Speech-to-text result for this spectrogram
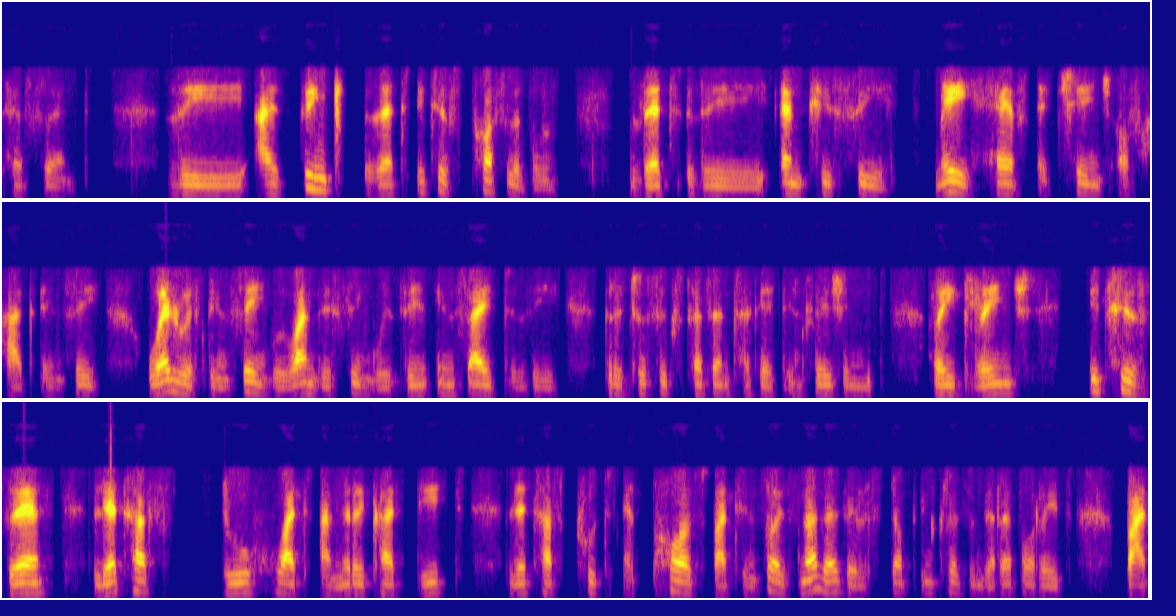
percent, the I think that it is possible that the MPC may have a change of heart and say, well, we've been saying we want this thing within inside the 3 to 6 percent target inflation rate range. It is there. Let us do what America did. Let us put a pause button. So it's not that they'll stop increasing the repo rate, but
